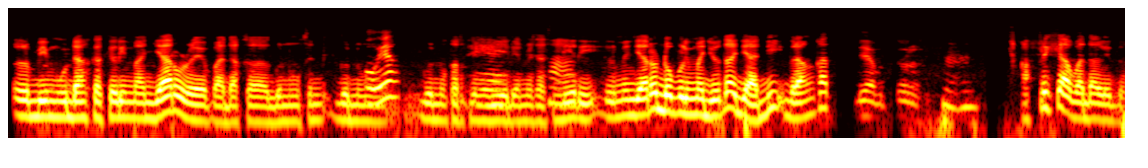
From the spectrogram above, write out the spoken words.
lebih mudah ke Kilimanjaro daripada ke gunung gunung Oh ya? gunung tertinggi Iya. di Indonesia Hah. sendiri Kilimanjaro 25 juta jadi berangkat iya betul Mm-mm. Afrika padahal itu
